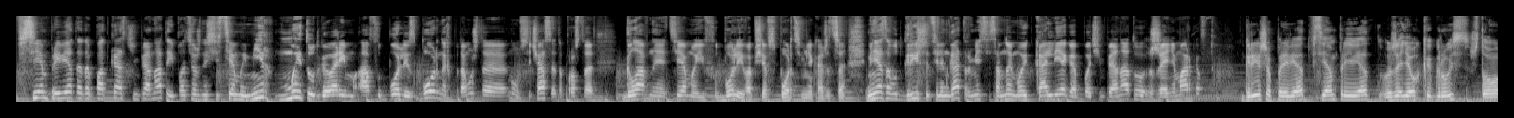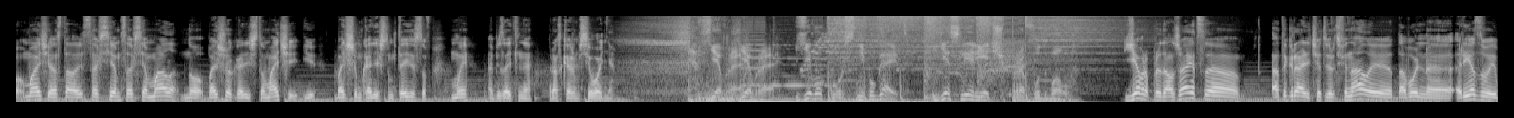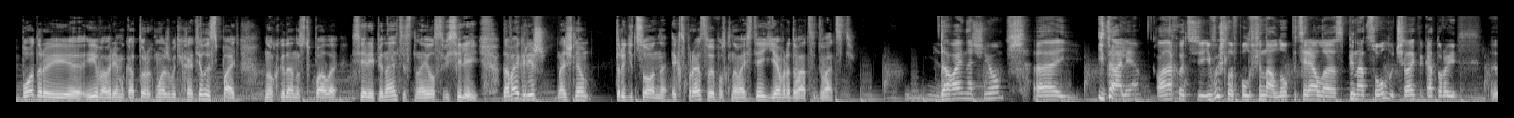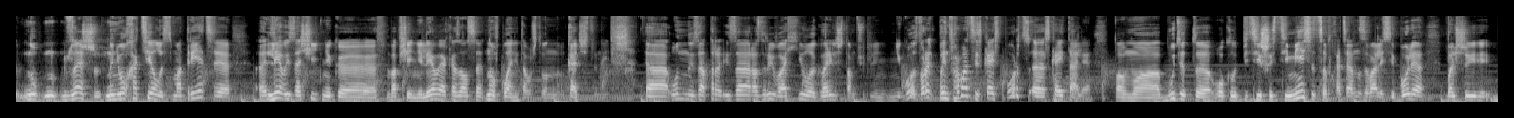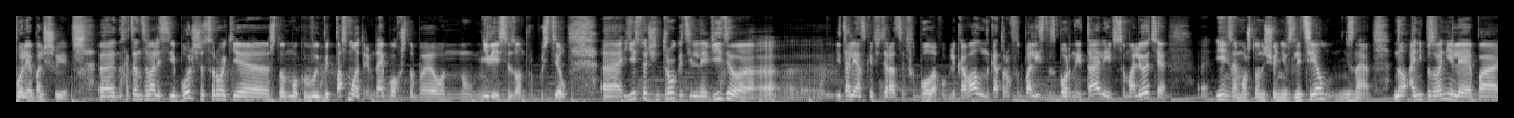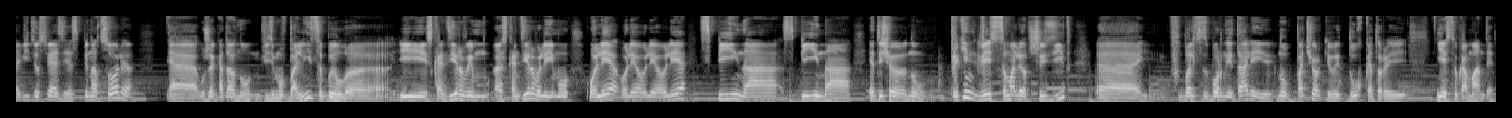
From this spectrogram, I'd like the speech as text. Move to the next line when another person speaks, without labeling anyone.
Всем привет, это подкаст чемпионата и платежной системы МИР. Мы тут говорим о футболе сборных, потому что ну, сейчас это просто главная тема и в футболе, и вообще в спорте, мне кажется. Меня зовут Гриша Теленгатор, вместе со мной мой коллега по чемпионату Женя Марков.
Гриша, привет, всем привет. Уже легкая грусть, что матчей осталось совсем-совсем мало, но большое количество матчей и большим количеством тезисов мы обязательно расскажем сегодня.
Евро. Евро. Его курс не пугает, если речь про футбол.
Евро продолжается. Отыграли четвертьфиналы, довольно резвые, бодрые, и во время которых, может быть, хотелось спать, но когда наступала серия пенальти, становилось веселей. Давай, Гриш, начнем традиционно. Экспресс-выпуск новостей Евро-2020.
Давай начнем. Э, Италия. Она хоть и вышла в полуфинал, но потеряла Спинацолу, человека, который, э, ну, ну, знаешь, на него хотелось смотреть. Э, левый защитник вообще не левый оказался, ну, в плане того, что он качественный. Он из-за из разрыва Ахилла говорили, что там чуть ли не год. Вроде, по информации Sky Sports, Sky Italia, там будет около 5-6 месяцев, хотя назывались и более большие, более большие. Хотя назывались и больше сроки, что он мог выбыть. Посмотрим. Дай бог, чтобы он ну, не весь сезон пропустил. Э, есть очень трогательное видео, э, Итальянская Федерация футбола опубликовала, на котором футболисты сборной Италии в самолете, э, я не знаю, может, он еще не взлетел, не знаю, но они позвонили по видеосвязи с Пинацоли, уже когда, ну, видимо, в больнице был, и скандировали, скандировали ему «Оле, оле, оле, оле, спина, спина». Это еще, ну, прикинь, весь самолет шизит, футболисты сборной Италии, ну, подчеркивает дух, который есть у команды.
